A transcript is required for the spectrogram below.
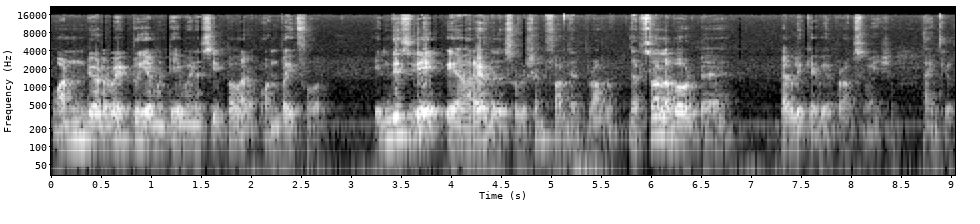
1 divided by 2m into e minus v power 1 by 4 in this way we arrived at the solution for that problem that's all about uh, WKB approximation. Thank you.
